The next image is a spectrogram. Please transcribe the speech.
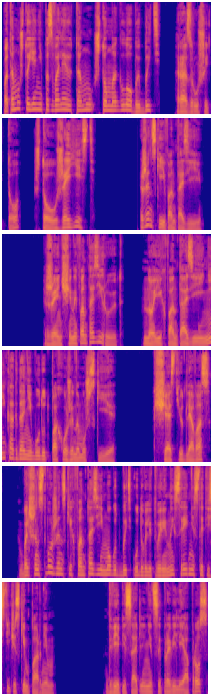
Потому что я не позволяю тому, что могло бы быть, разрушить то, что уже есть. Женские фантазии. Женщины фантазируют, но их фантазии никогда не будут похожи на мужские. К счастью для вас, большинство женских фантазий могут быть удовлетворены среднестатистическим парнем. Две писательницы провели опрос,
